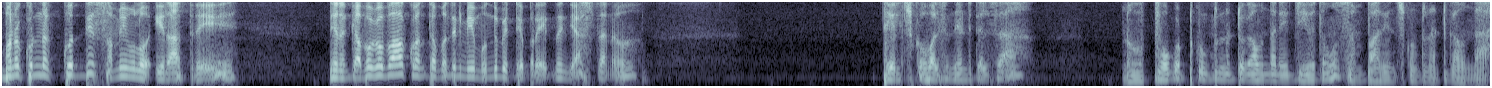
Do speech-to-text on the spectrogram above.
మనకున్న కొద్ది సమయంలో ఈ రాత్రి నేను గబగబా కొంతమందిని మీ ముందు పెట్టే ప్రయత్నం చేస్తాను. తేల్చుకోవాల్సింది ఏంటి తెలుసా? నువ్వు పోగొట్టుకుంటున్నట్టుగా ఉందా నీ జీవితం? సంపాదించుకుంటున్నట్టుగా ఉందా?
